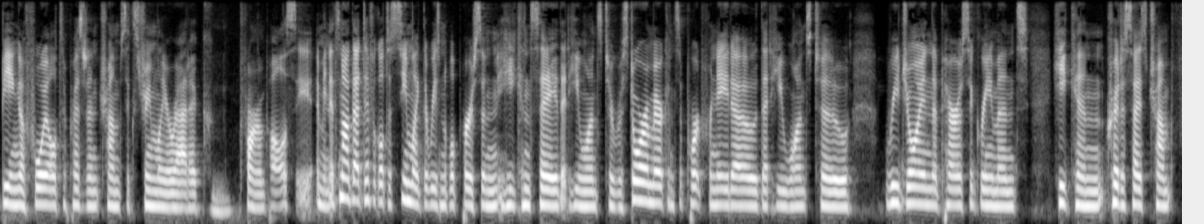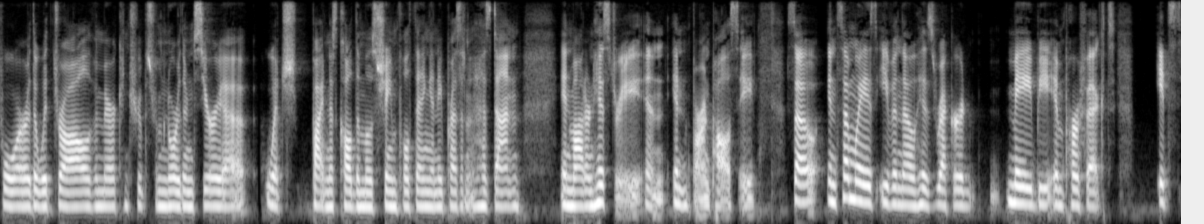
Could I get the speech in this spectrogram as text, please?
being a foil to President Trump's extremely erratic mm. foreign policy. I mean, it's not that difficult to seem like the reasonable person. He can say that he wants to restore American support for NATO, that he wants to rejoin the Paris Agreement. He can criticize Trump for the withdrawal of American troops from northern Syria, which Biden has called the most shameful thing any president has done in modern history in, in foreign policy. So, in some ways, even though his record may be imperfect, it's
